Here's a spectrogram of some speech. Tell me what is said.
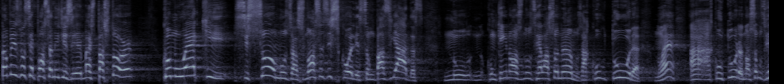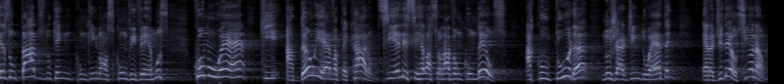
talvez você possa me dizer, mas pastor, como é que, se somos, as nossas escolhas são baseadas no, no, com quem nós nos relacionamos, a cultura, não é? A, a cultura, nós somos resultados do quem, com quem nós convivemos. Como é que Adão e Eva pecaram se eles se relacionavam com Deus? A cultura no jardim do Éden era de Deus, sim ou não?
